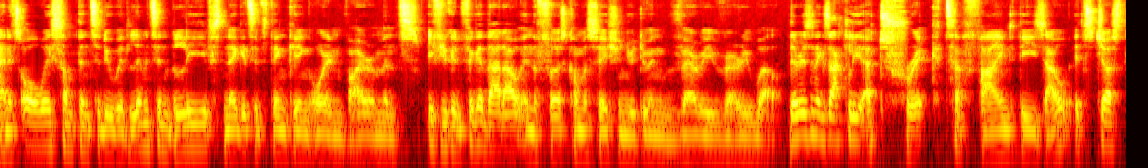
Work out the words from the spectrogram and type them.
and it's always something to do with limiting beliefs, negative thinking, or environments. If you can figure that out in the first conversation, you're doing very, very well. There isn't exactly a trick to find these out. It's just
